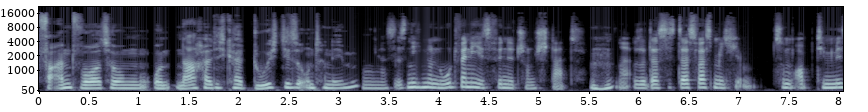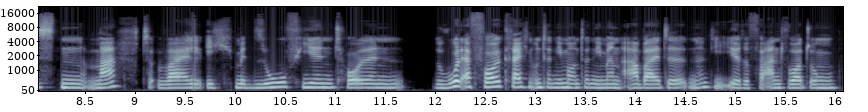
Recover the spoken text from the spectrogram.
Verantwortung und Nachhaltigkeit durch diese Unternehmen? Es ist nicht nur notwendig, es findet schon statt. Mhm. Also das ist das, was mich zum Optimisten macht, weil ich mit so vielen tollen, sowohl erfolgreichen Unternehmer, Unternehmern arbeite, ne, die ihre Verantwortung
